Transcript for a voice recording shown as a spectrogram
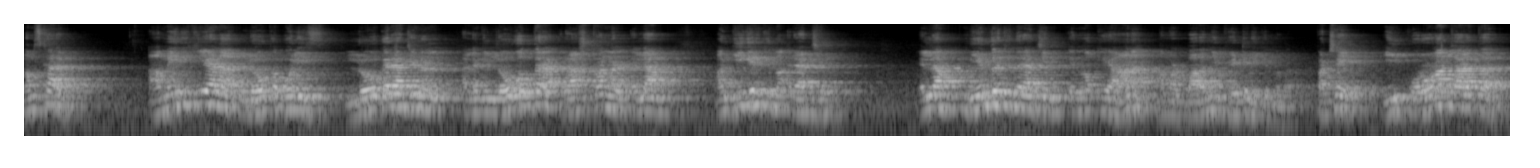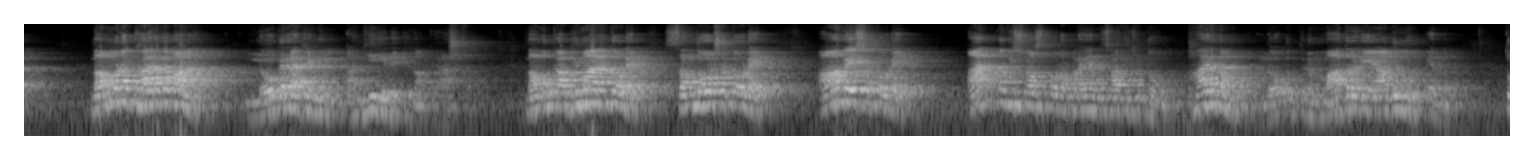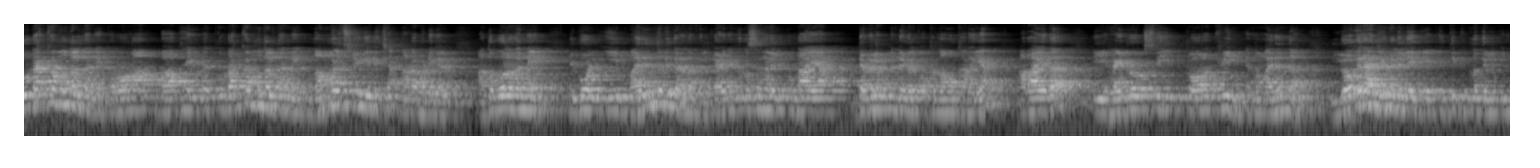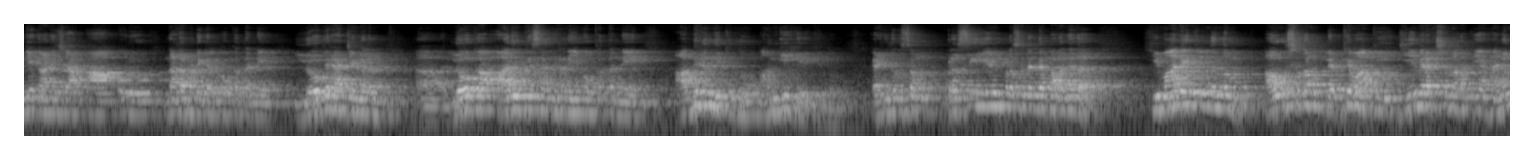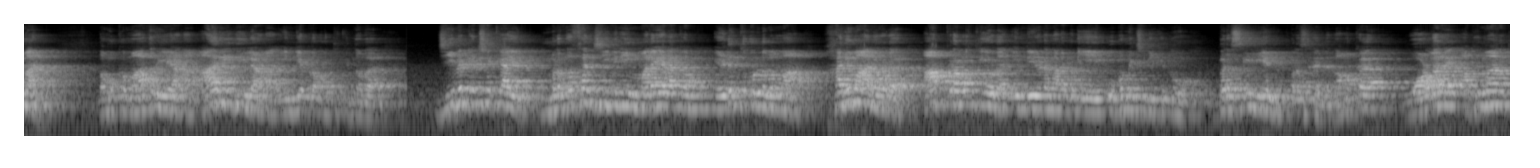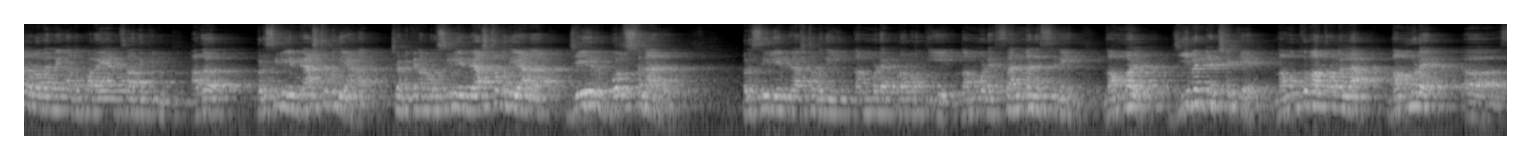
നമസ്കാരം. അമേരിക്കയാണ് ലോക പോലീസ് ലോകരാജ്യങ്ങൾ അല്ലെങ്കിൽ ലോകോത്തര രാഷ്ട്രങ്ങൾ എല്ലാം അംഗീകരിക്കുന്ന രാജ്യം. എല്ലാം നിയന്ത്രിക്കുന്ന രാജ്യം എന്നൊക്കെയാണ് നമ്മൾ പറഞ്ഞു കേട്ടിരിക്കുന്നത്. പക്ഷേ ഈ കൊറോണ കാലത്ത് നമ്മുടെ ഭാരതമാണ് ലോകരാജ്യങ്ങൾ അംഗീകരിക്കുന്ന രാഷ്ട്രം. നമുക്ക് അഭിമാനത്തോടെ സന്തോഷത്തോടെ ആവേശത്തോടെ ആത്മവിശ്വാസത്തോടെ പറയാൻ സാധിക്കുന്നു ഭാരതം ലോകത്തിന് മാതൃകയാകുന്നു എന്ന്. തുടക്കം മുതൽ തന്നെ കൊറോണ ബാധയുടെ തുടക്കം മുതൽ തന്നെ നമ്മൾ സ്വീകരിച്ച നടപടികൾ. അതുപോലെ തന്നെ ഇപ്പോൾ ഈ മരുന്ന് വിതരണത്തിൽ കഴിഞ്ഞ ദിവസങ്ങളിൽ ഉണ്ടായ ഡെവലപ്മെന്റുകൾ ഒക്കെ നമുക്കറിയാം. അതായത് ഈ ഹൈഡ്രോക്സി ക്ലോറക്വീൻ എന്ന മരുന്ന് ലോകരാജ്യങ്ങളിലേക്ക് എത്തിക്കുന്നതിൽ ഇന്ത്യ കാണിച്ച ആ ഒരു നടപടികൾ ഒക്കെ തന്നെ ലോകരാജ്യങ്ങളും ലോക ആരോഗ്യ സംഘടനയും ഒക്കെ തന്നെ അഭിനന്ദിക്കുന്നു അംഗീകരിക്കുന്നു. കഴിഞ്ഞ ദിവസം ബ്രസീലിയൻ പ്രസിഡന്റ് പറഞ്ഞത് ഹിമാലയത്തിൽ നിന്നും ഔഷധം ലഭ്യമാക്കി ജീവരക്ഷ നടത്തിയ ഹനുമാൻ നമുക്ക് മാതൃകയാണ്. ആ രീതിയിലാണ് ഇന്ത്യ പ്രവർത്തിക്കുന്നത്. ജീവൻ രക്ഷയ്ക്കായി മൃതസഞ്ജീവിനി മലയടക്കം എടുത്തുകൊണ്ടുവന്ന ഹനുമാനോട് ആ പ്രവൃത്തിയോട് ഇന്ത്യയുടെ നടപടിയെ ഉപമിച്ചിരിക്കുന്നു ബ്രസീലിയൻ പ്രസിഡന്റ്. നമുക്ക് വളരെ അഭിമാനത്തോടെ തന്നെ അത് പറയാൻ സാധിക്കും. അത് ബ്രസീലിയൻ രാഷ്ട്രപതിയാണ്. ക്ഷമിക്കണം ബ്രസീലിയൻ രാഷ്ട്രപതിയാണ് ജെയർ ബൊൽസനാരോ. ബ്രസീലിയൻ രാഷ്ട്രപതി നമ്മുടെ പ്രവൃത്തിയെ നമ്മുടെ സന്മനസ്സിനെ നമ്മൾ ജീവൻ രക്ഷയ്ക്ക് നമുക്ക് മാത്രമല്ല നമ്മുടെ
